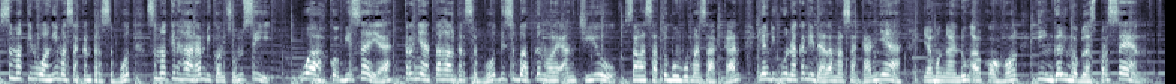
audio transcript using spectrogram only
semakin wangi masakan tersebut, semakin haram dikonsumsi. Wah, kok bisa ya? Ternyata hal tersebut disebabkan oleh angciu, salah satu bumbu masakan yang digunakan di dalam masakannya, yang mengandung alkohol hingga 15%.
